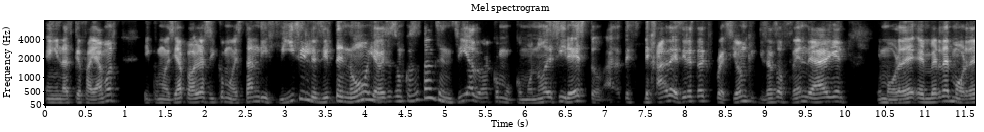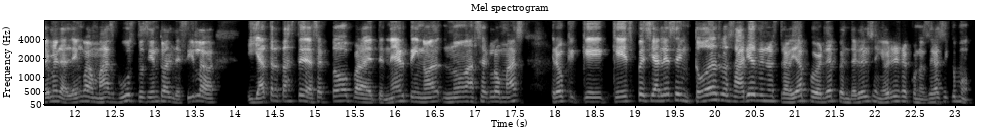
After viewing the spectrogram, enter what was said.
en las que fallamos. Y como decía Pablo, así como es tan difícil decirte no, y a veces son cosas tan sencillas, ¿va? Como, como no decir esto, dejar de decir esta expresión que quizás ofende a alguien, y morder, en vez de morderme la lengua, más gusto siento al decirla, y ya trataste de hacer todo para detenerte y no, no hacerlo más creo que qué especial es en todas las áreas de nuestra vida poder depender del Señor y reconocer así como,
